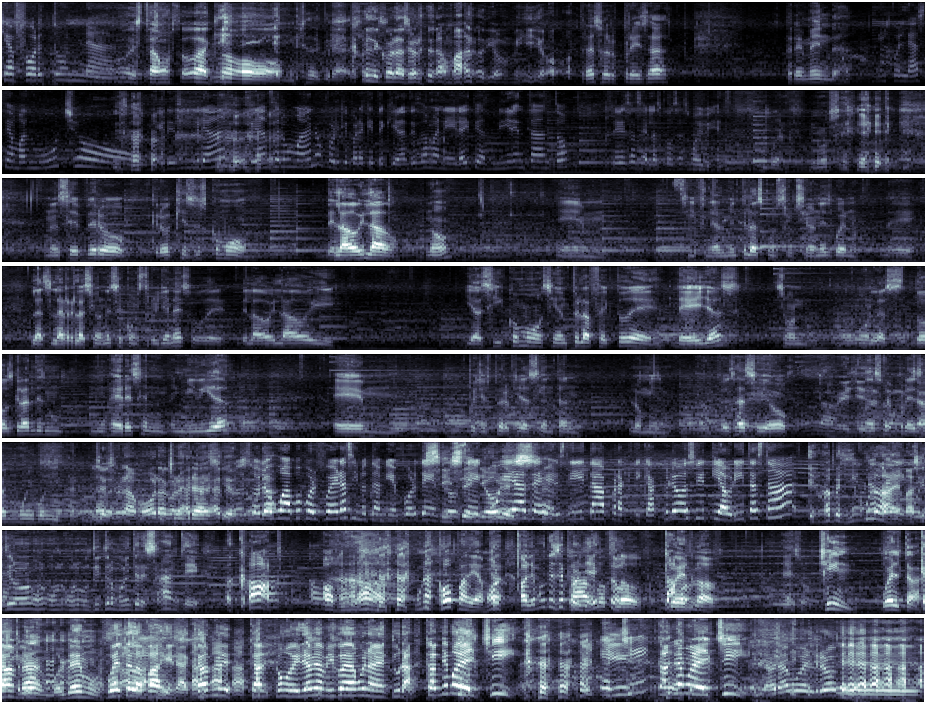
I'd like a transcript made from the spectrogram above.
Qué afortunado. Estamos todos aquí No, muchas con el gracias. corazón en la mano, Dios mío. Otra sorpresa tremenda. Nicolás, te aman mucho. Eres un gran, un gran ser humano porque para que te quieran de esa manera y te admiren tanto, debes hacer las cosas muy bien. Bueno, no sé, no sé, pero creo que eso es como de lado y lado, ¿no? Em, si finalmente las construcciones, bueno, eh, las, las relaciones se construyen eso, de, de lado y lado, y, y así como siento el afecto de, de ellas, que son como las dos grandes mujeres en, en mi vida, em, pues yo espero que ellas sientan lo mismo. Entonces ha sido Una belleza una sorpresa muchacho. muy bonita. la verdad. enamora con Muchas pareja gracias. No solo guapo por fuera, sino también por dentro. Sí, se señores. cuida, se ejercita, practica crossfit y ahorita está En una película, En una además que tiene película. un, un- un título muy interesante. A Cup Oh. of Love. Una copa de amor. Hablemos de ese Cup of proyecto. Love. Cup Bueno. of Love. Eso. Chin, vuelta, Cambio. volvemos. Vuelta a la página. Cambio, cam- como diría mi amigo de Buenaventura, cambiemos el chi. el chi. Cambiamos el chi. Y abramos el rock. Eh,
